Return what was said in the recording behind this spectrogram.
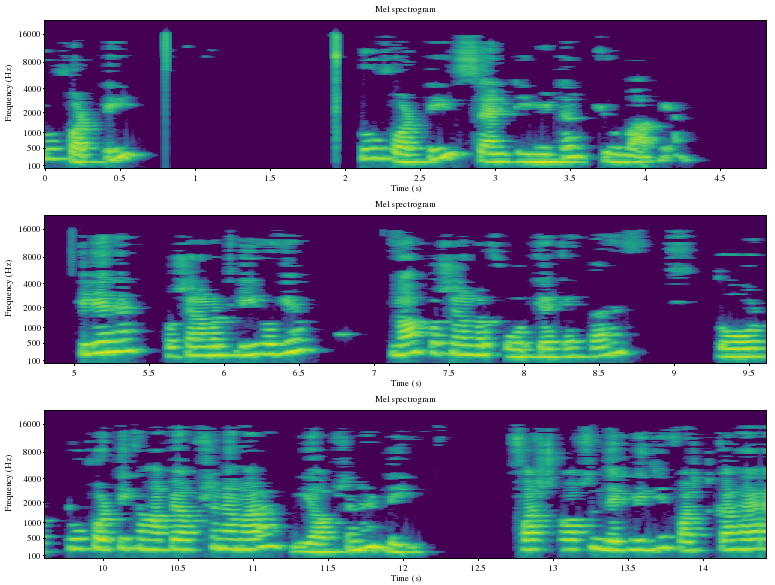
two forty two forty centimetre cube आ गया। क्लियर है? क्वेश्चन नंबर थ्री हो गया। नाउ क्वेश्चन नंबर फोर क्या कहता है? तो 240 कहाँ पे ऑप्शन है हमारा? ये ऑप्शन है डी फ़र्स्ट का ऑप्शन देख लीजिए फ़र्स्ट का है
